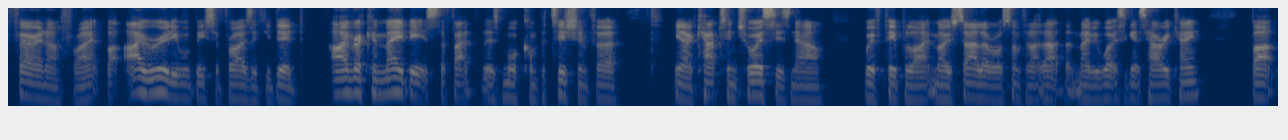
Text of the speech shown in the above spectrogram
fair enough, right? But I really would be surprised if you did. I reckon maybe it's the fact that there's more competition for, you know, captain choices now with people like Mo Salah or something like that that maybe works against Harry Kane. But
